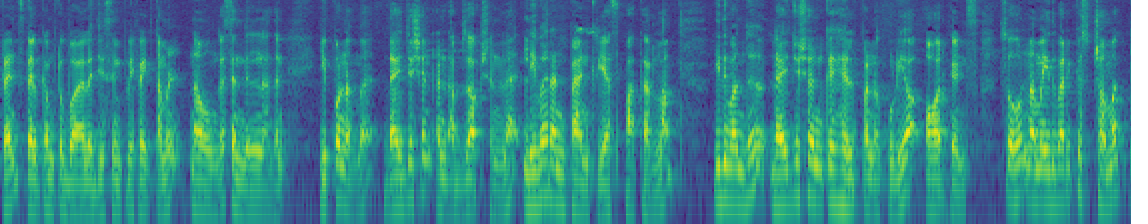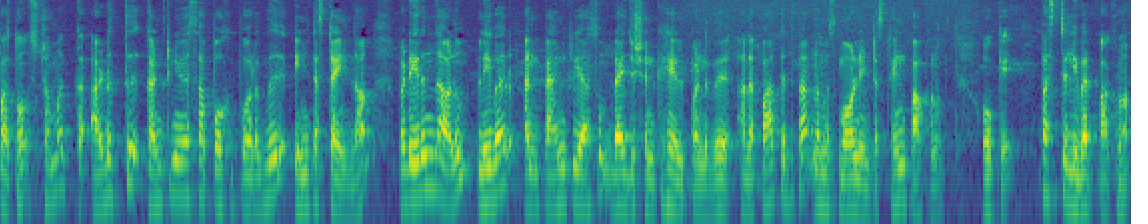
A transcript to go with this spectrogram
friends welcome to biology simplified Tamil நான் உங்கள் செந்தில்நாதன். இப்போ நம்ம டைஜஷன் அண்ட் அப்சார்ப்ஷனில் லிவர் அண்ட் பேன்க்ரியாஸ் பார்த்துடலாம். இது வந்து டைஜஷனுக்கு ஹெல்ப் பண்ணக்கூடிய ஆர்கன்ஸ் ஸோ நம்ம இது வரைக்கும் ஸ்டொமக் பார்த்தோம். ஸ்டொமக் அடுத்து கண்டினியூஸாக போக போகிறது இன்டெஸ்டைன் தான். பட் இருந்தாலும் லிவர் அண்ட் பேன்க்ரியாஸும் டைஜஷனுக்கு ஹெல்ப் பண்ணுது. அதை பார்த்துட்டு தான் நம்ம ஸ்மால் இன்டெஸ்டைன் பார்க்கணும். ஓகே ஃபஸ்ட்டு லிவர் பார்க்கலாம்.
